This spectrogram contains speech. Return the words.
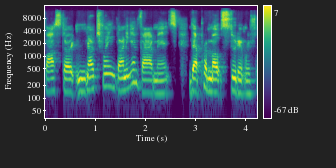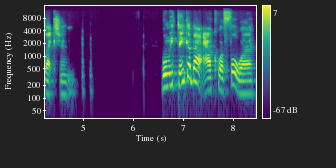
foster nurturing learning environments that promote student reflection. When we think about our core four,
